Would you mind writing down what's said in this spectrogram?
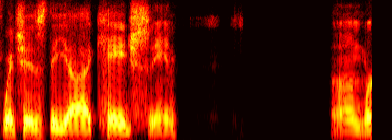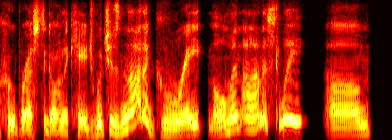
which is the uh, cage scene, um, where Hooper has to go in the cage, which is not a great moment, honestly. Um,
